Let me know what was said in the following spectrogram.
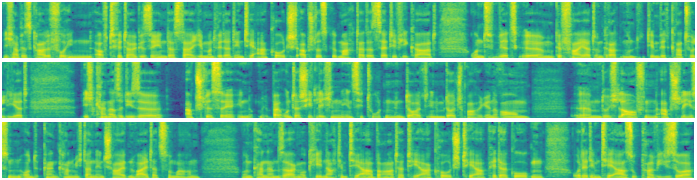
Ich habe jetzt gerade vorhin auf Twitter gesehen, dass da jemand wieder den TA-Coach-Abschluss gemacht hat, das Zertifikat, und wird ähm, gefeiert und, und dem wird gratuliert. Ich kann also diese Abschlüsse in, bei unterschiedlichen Instituten in, Deutsch, in dem deutschsprachigen Raum ähm, durchlaufen, abschließen und kann, kann mich dann entscheiden, weiterzumachen und kann dann sagen, okay, nach dem TA-Berater, TA-Coach, TA-Pädagogen oder dem TA-Supervisor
